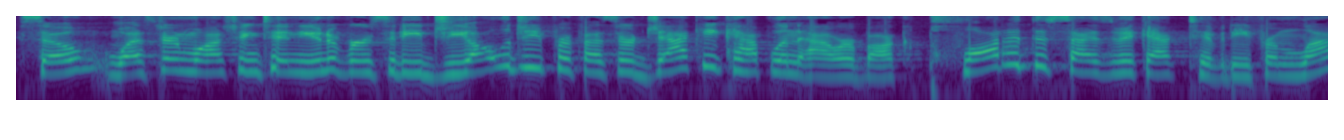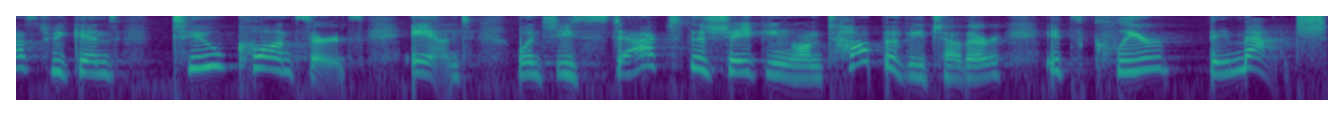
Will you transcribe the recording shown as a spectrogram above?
So, Western Washington University geology professor Jackie Caplan Auerbach plotted the seismic activity from last weekend's two concerts. And when she stacked the shaking on top of each other, it's clear they match,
